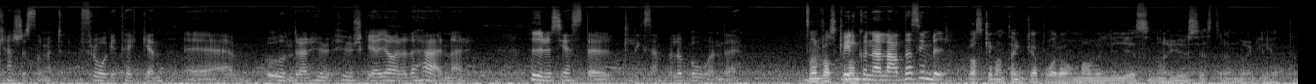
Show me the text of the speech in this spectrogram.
kanske som ett frågetecken eh, och undrar hur, hur ska jag göra det här när hyresgäster till exempel och boende men vad ska, vill man, kunna ladda sin bil. vad ska man tänka på då om man vill ge sina hyresgäster den möjligheten?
